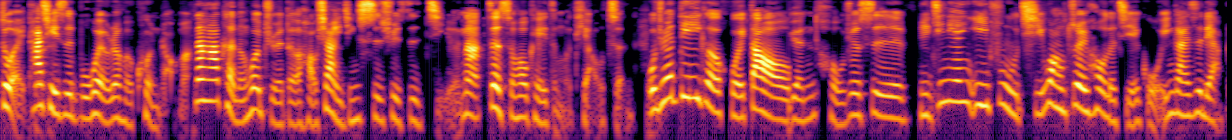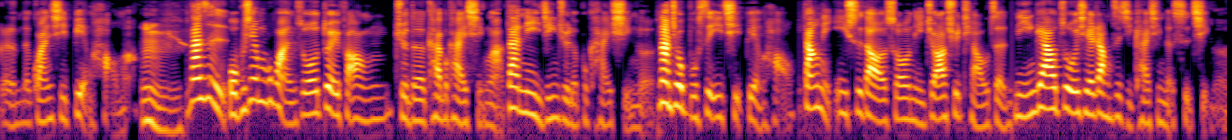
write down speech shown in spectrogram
对，他其实不会有任何困扰。那他可能会觉得好像已经失去自己了，那这时候可以怎么调整？我觉得第一个回到源头，就是你今天依附，期望最后的结果应该是两个人的关系变好嘛。嗯，但是我不先不管说对方觉得开不开心啦，但你已经觉得不开心了，那就不是一起变好。当你意识到的时候，你就要去调整，你应该要做一些让自己开心的事情了。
